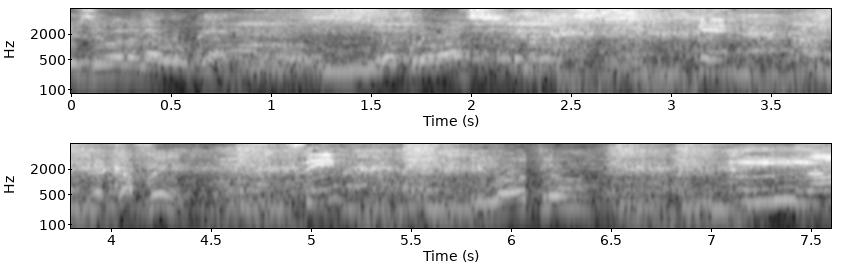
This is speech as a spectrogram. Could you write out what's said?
Antes de llevar a la boca, ¿lo probás? ¿Qué? ¿El café? ¿Sí? ¿Y lo otro? No.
